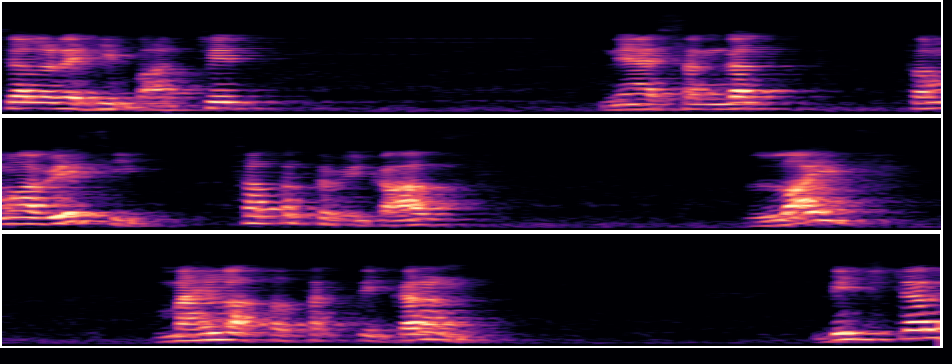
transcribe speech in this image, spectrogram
चल रही बातचीत न्याय संगत समावेशी सतत विकास, लाइफ, महिला सशक्तिकरण, डिजिटल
